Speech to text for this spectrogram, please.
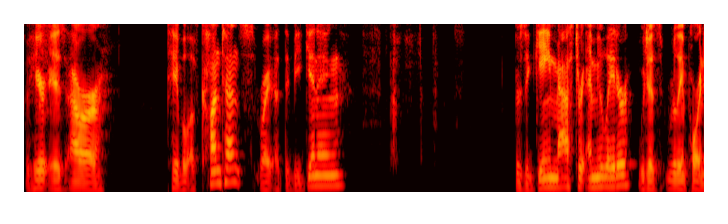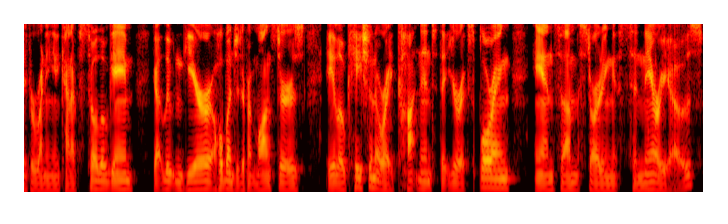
So here is our table of contents right at the beginning. There's a Game Master emulator, which is really important if you're running any kind of solo game. You got loot and gear, a whole bunch of different monsters, a location or a continent that you're exploring, and some starting scenarios.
